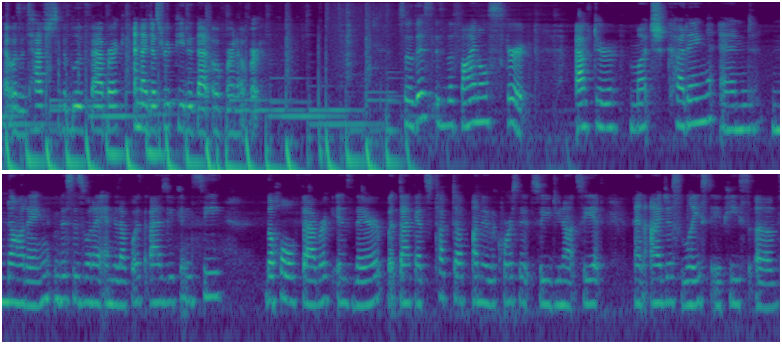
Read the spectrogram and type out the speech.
that was attached to the blue fabric and I just repeated that over and over. So this is the final skirt. After much cutting and knotting, this is what I ended up with. As you can see, the whole fabric is there, but that gets tucked up under the corset so you do not see it. And I just laced a piece of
